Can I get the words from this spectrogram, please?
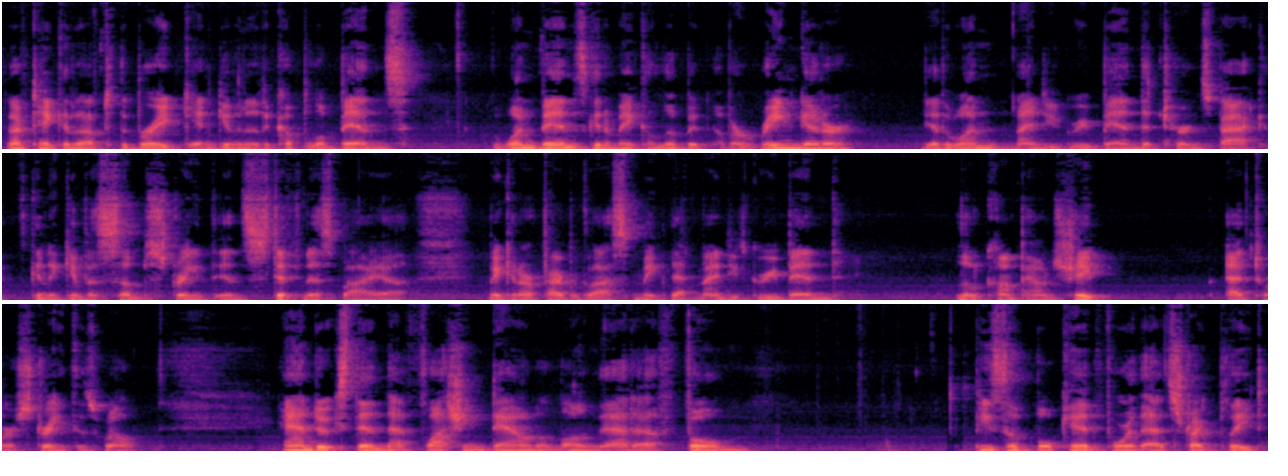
And I've taken it onto the brake and given it a couple of bends. The one bend is going to make a little bit of a rain gutter. The other one, 90 degree bend that turns back. It's going to give us some strength and stiffness by uh, making our fiberglass make that 90 degree bend little compound shape, add to our strength as well. And to extend that flashing down along that uh, foam piece of bulkhead for that strike plate.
